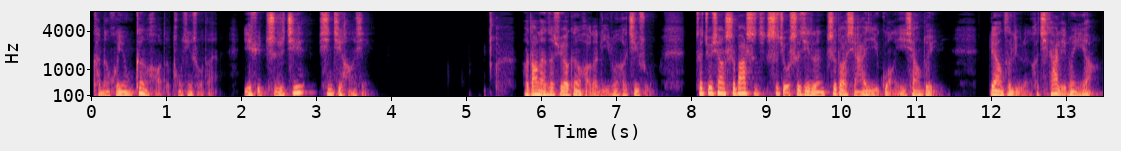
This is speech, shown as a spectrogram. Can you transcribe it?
可能会用更好的通信手段，也许直接星际航行。啊当然，这需要更好的理论和技术。这就像十八世纪、十九世纪的人知道狭义、广义相对、量子理论和其他理论一样。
